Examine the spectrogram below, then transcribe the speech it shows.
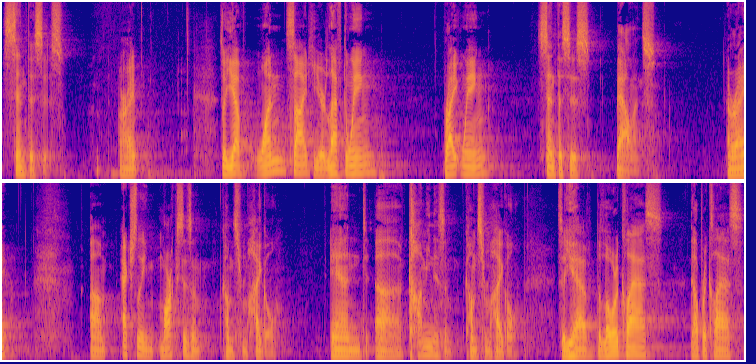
synthesis, all right? So you have one side here left wing, right wing, synthesis, balance. All right? Um, actually, Marxism comes from Hegel, and uh, communism comes from Hegel. So you have the lower class, the upper class,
